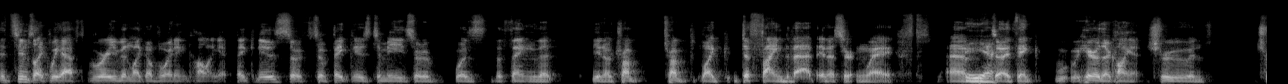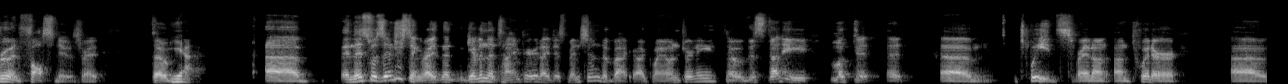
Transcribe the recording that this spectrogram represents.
It seems like we have we're even like avoiding calling it fake news. So so fake news to me sort of was the thing that you know Trump Trump like defined that in a certain way. Um, yeah. So I think here they're calling it true and true and false news, right? So yeah. Uh, and this was interesting, right? given the time period I just mentioned about like my own journey. So this study looked at, at um, tweets, right, on, on Twitter, uh,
